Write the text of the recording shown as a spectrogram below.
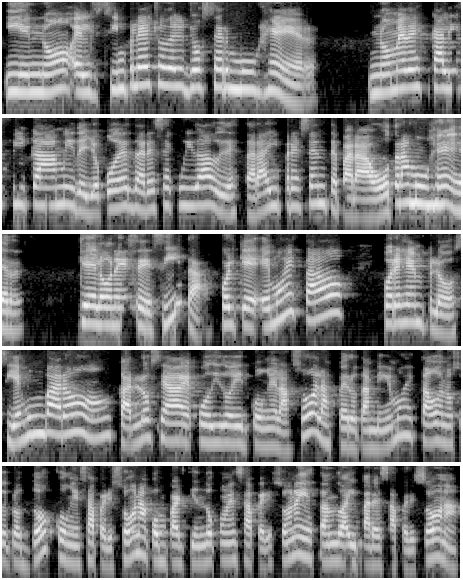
Y no, el simple hecho de yo ser mujer no me descalifica a mí de yo poder dar ese cuidado y de estar ahí presente para otra mujer que lo necesita. Porque hemos estado, por ejemplo, si es un varón, Carlos se ha podido ir con él a solas, pero también hemos estado nosotros dos con esa persona, compartiendo con esa persona y estando ahí para esa persona.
